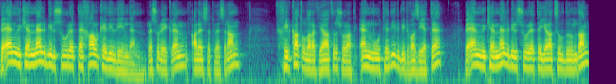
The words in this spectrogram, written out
ve en mükemmel bir surette halk edildiğinden Resul-i Ekrem aleyhissalatü vesselam hilkat olarak, yaratılış olarak en mutedil bir vaziyette ve en mükemmel bir surette yaratıldığından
